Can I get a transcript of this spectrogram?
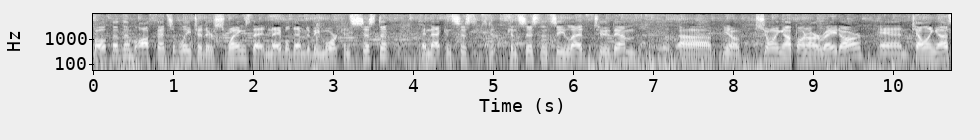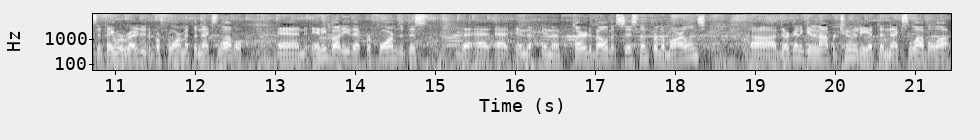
both of them, offensively to their swings that enabled them to be more consistent, and that consist- consistency led to them, uh, you know, showing up on our radar and telling us that they were ready to perform at the next level. And anybody that performs at this, at, at, in the in the player development system for the Marlins, uh, they're going to get an opportunity at the next level up.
